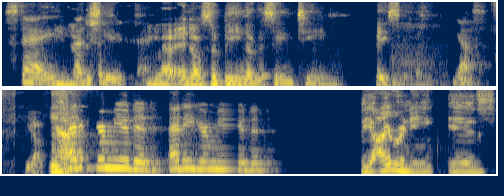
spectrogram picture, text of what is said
stay. That same, yeah, and also being on the same team, basically. Yes. Yeah. Yeah. Eddie, you're muted. Eddie, you're muted. The irony is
